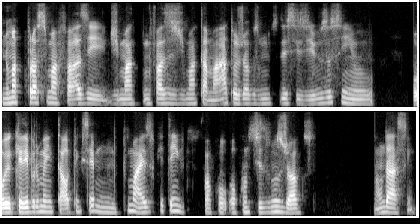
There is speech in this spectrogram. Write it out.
numa próxima fase de fase de mata-mata ou jogos muito decisivos, assim, o, o equilíbrio mental tem que ser muito mais do que tem acontecido nos jogos. Não dá, assim.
